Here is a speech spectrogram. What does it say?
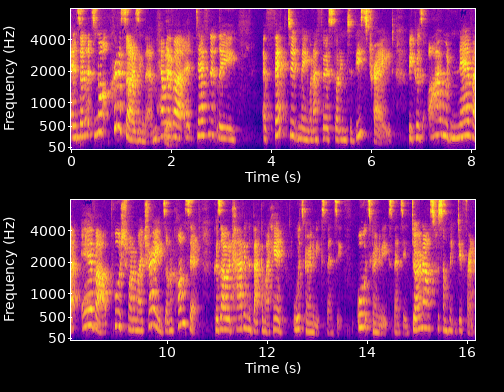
And so that's not criticizing them. However, it definitely affected me when I first got into this trade because I would never ever push one of my trades on a concept because I would have in the back of my head, oh, it's going to be expensive. Oh, it's going to be expensive. Don't ask for something different.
